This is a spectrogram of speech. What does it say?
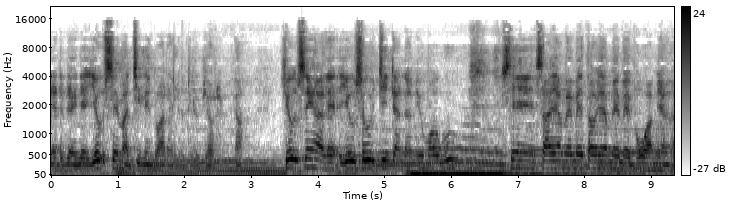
နဲ့တပြိုင်နက်ရုပ်အစင်းမှကြည်လင်သွားတယ်လို့ဒီ လိုပြောတာနော်ရုပ်အစင်းကလည်းအယုတ်ဆိုးအကြီးတန်းတာမျိုးမဟုတ်ဘူးဆင်းစားရမယ်မယ်တောင်းရမယ်မယ်ဘဝများက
